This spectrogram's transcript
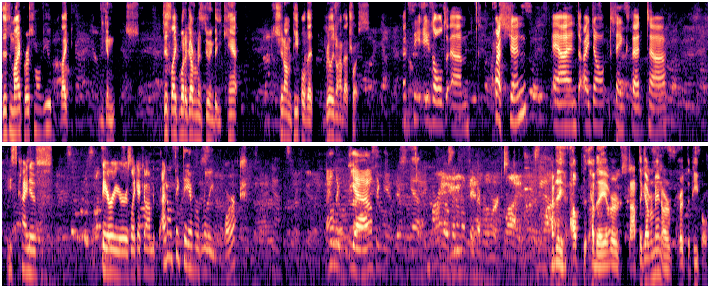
this is my personal view. Like you can dislike what a government's doing, but you can't shit on people that really don't have that choice. That's the age old um, question. And I don't think that uh, these kind of barriers, like economic, I don't think they ever really work. I don't think, yeah, I don't think, they, yeah, embargoes, I don't know if they've ever worked. Have they helped have they ever stopped the government or hurt the people?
